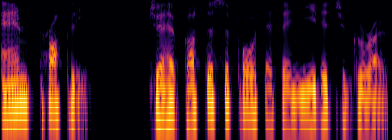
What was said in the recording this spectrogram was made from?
and properly to have got the support that they needed to grow.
